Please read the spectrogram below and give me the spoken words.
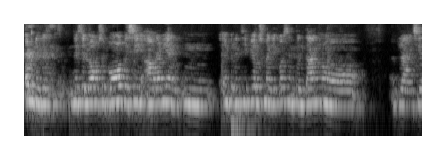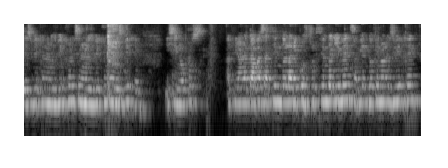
Hombre, desde, luego supongo que sí. Ahora bien, mm, en principio los médicos intentan no... En plan, si eres virgen, eres virgen, si no eres virgen, eres virgen. Y si no, pues al final acabas haciendo la reconstrucción del himen sabiendo que no eres virgen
